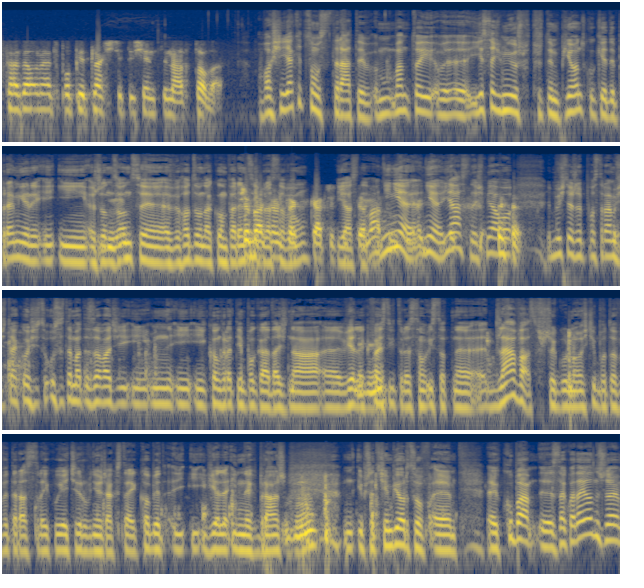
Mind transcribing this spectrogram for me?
wsadzało nawet po 15 tysięcy na towar. Właśnie jakie to są straty? Mam tutaj, e, jesteśmy już przy tym piątku, kiedy premier i, i rządzący wychodzą na konferencję prasową. tak jasne. tematu, nie, nie, tak? nie, jasne, śmiało. Myślę, że postaramy się to jakoś usystematyzować i, i, i, konkretnie pogadać na e, wiele kwestii, które są istotne dla was w szczególności, bo to wy teraz strajkujecie również jak strajk kobiet i, wiele innych branż i przedsiębiorców. E, e, Kuba, e, zakładając, że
